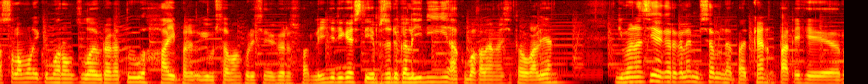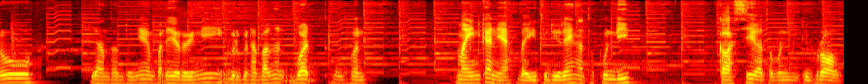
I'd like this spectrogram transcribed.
Assalamualaikum warahmatullahi wabarakatuh. Hai balik lagi bersama aku di sini Virus Fadli. Jadi guys di episode kali ini aku bakalan ngasih tahu kalian Gimana sih agar kalian bisa mendapatkan 4 hero Yang tentunya 4 hero ini berguna banget buat teman-teman Mainkan ya Baik itu di rank ataupun di klasik ataupun di brawl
